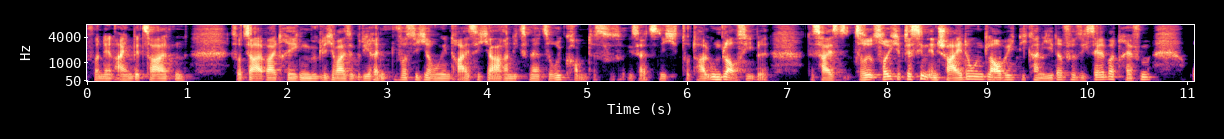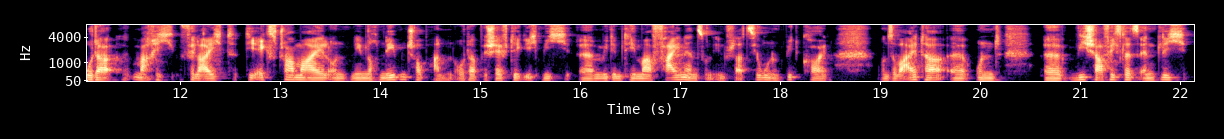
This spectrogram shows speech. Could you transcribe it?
von den einbezahlten Sozialbeiträgen möglicherweise über die Rentenversicherung in 30 Jahren nichts mehr zurückkommt. Das ist jetzt nicht total unplausibel. Das heißt, solche, das sind Entscheidungen, glaube ich, die kann jeder für sich selber treffen. Oder mache ich vielleicht die Extra Mile und nehme noch einen Nebenjob an oder beschäftige ich mich äh, mit dem Thema Finance und Inflation und Bitcoin und so weiter. Äh, und äh, wie schaffe ich es letztendlich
